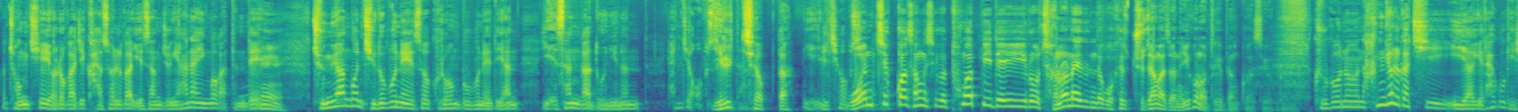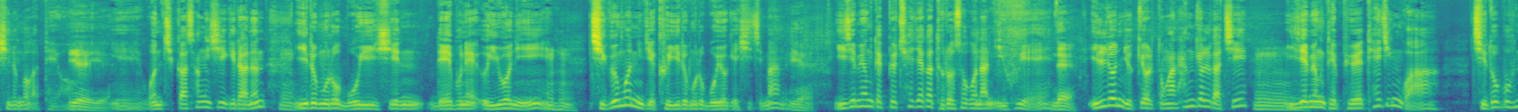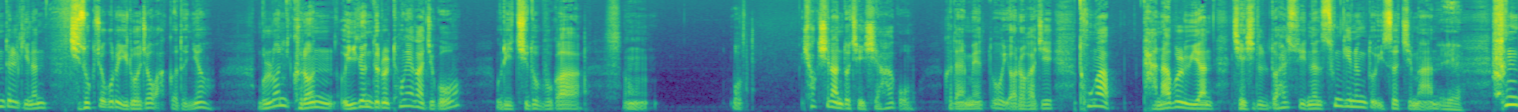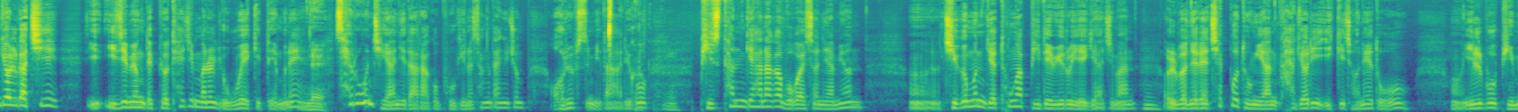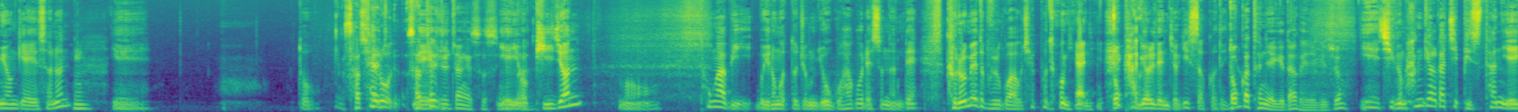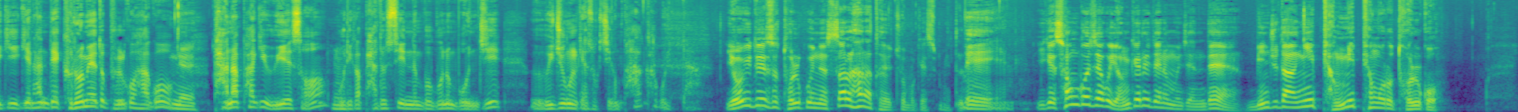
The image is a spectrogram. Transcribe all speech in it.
정치의 여러 가지 가설과 예상 중에 하나인 것 같은데 네. 중요한 건 지도부 내에서 그런 부분에 대한 예상과 논의는 현재 없습니다. 일체 없다. 예, 일체 없습니다. 원칙과 상식을 통합 비대위로 전환해야 된다고 계속 주장하잖아요. 이건 어떻게 평가하세요? 그거는 한결같이 이야기를 하고 계시는 것 같아요. 예, 예. 원칙과 상식이라는 이름으로 모이신 네 분의 의원이 음흠. 지금은 이제 그 이름으로 모여 계시지만 예. 이재명 대표 체제가 들어서고 난 이후에 네. 1년 6개월 동안 한결같이 음. 이재명 대표의 퇴진과 지도부 흔들기는 지속적으로 이루어져 왔거든요. 물론 그런 의견들을 통해 가지고 우리 지도부가 음, 뭐 혁신안도 제시하고 그다음에 또 여러 가지 통합 단합을 위한 제시들도 할 수 있는 순기능도 있었지만 예. 한결같이 이- 이재명 대표 퇴진만을 요구했기 때문에 네. 새로운 제안이다라고 보기는 상당히 좀 어렵습니다. 그리고 음. 비슷한 게 하나가 뭐가 있었냐면 어, 지금은 이제 통합 비대위로 얘기하지만 음. 얼마 전에 체포 동의안 가결이 있기 전에도 어, 일부 비명계에서는 음. 예. 어, 또 사퇴 새로 사퇴 네. 주장했었으니까. 예, 뭐 비전 뭐 통합이 뭐 이런 것도 좀 요구하고 그랬었는데 그럼에도 불구하고 체포 동의안이 가결된 적이 있었거든요. 똑같은 얘기다 그 얘기죠. 예, 지금 한결같이 비슷한 얘기이긴 한데 그럼에도 불구하고 네. 음. 단합하기 위해서 우리가 받을 수 있는 부분은 뭔지 의중을 계속 지금 파악하고 있다. 여의도에서 돌고 있는 썰 하나 더 여쭤보겠습니다. 네. 이게 선거제하고 연결이 되는 문제인데 민주당이 병립형으로 돌고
